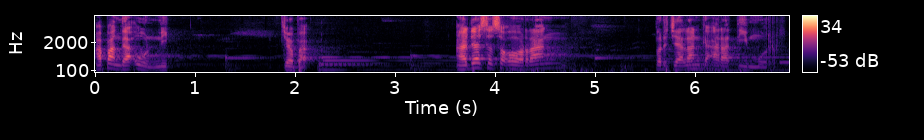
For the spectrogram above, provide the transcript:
Apa nggak unik? Coba. Ada seseorang berjalan ke arah timur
